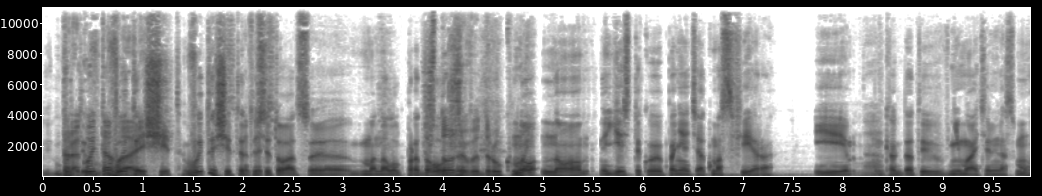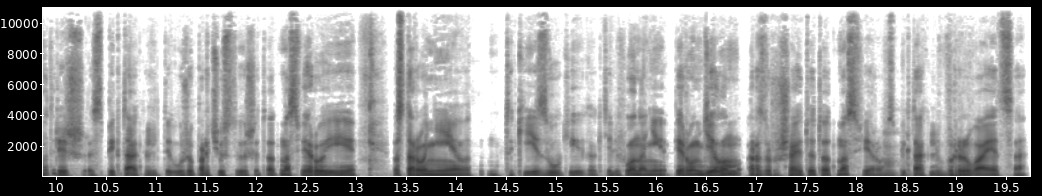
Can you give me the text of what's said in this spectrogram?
Дорогой вы, вытащит, вытащит сказать. эту ситуацию, монолог продолжит. Что же вы, друг мой? Но, но есть такое понятие атмосфера. И Да. когда ты внимательно смотришь спектакль, ты уже прочувствуешь эту атмосферу, и посторонние вот такие звуки, как телефон, они первым делом разрушают эту атмосферу. В спектакль врывается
